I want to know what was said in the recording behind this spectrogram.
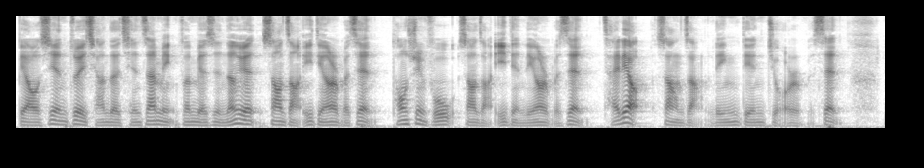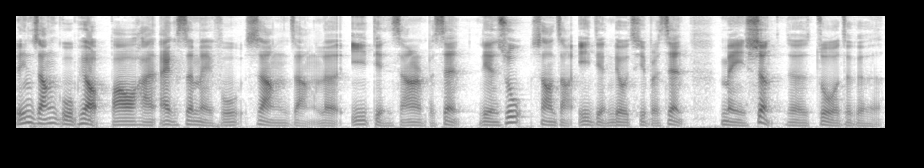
表现最强的前三名分别是能源上涨一点二 percent，通讯服务上涨一点零二 percent，材料上涨零点九二 percent。领涨股票包含埃克森美孚上涨了一点三二 percent，脸书上涨一点六七 percent，美胜的做这个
